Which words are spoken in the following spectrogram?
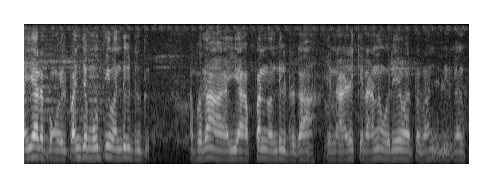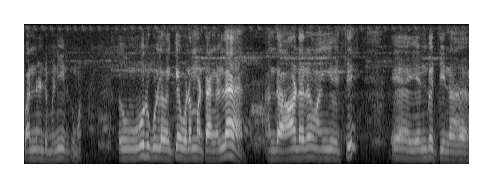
ஐயாரப்பன் கோயில் பஞ்சமூர்த்தியும் வந்துக்கிட்டு இருக்கு. அப்போ தான் ஐயா அப்பன் வந்துக்கிட்டு இருக்கான் என்னை அழைக்கிறான்னு ஒரே வார்த்தை தான் சொல்லியிருக்காங்க. பன்னெண்டு மணி இருக்குமா. ஊருக்குள்ளே வைக்க விட மாட்டாங்கல்ல. அந்த ஆர்டரும் வாங்கி வச்சு எண்பத்தி நா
